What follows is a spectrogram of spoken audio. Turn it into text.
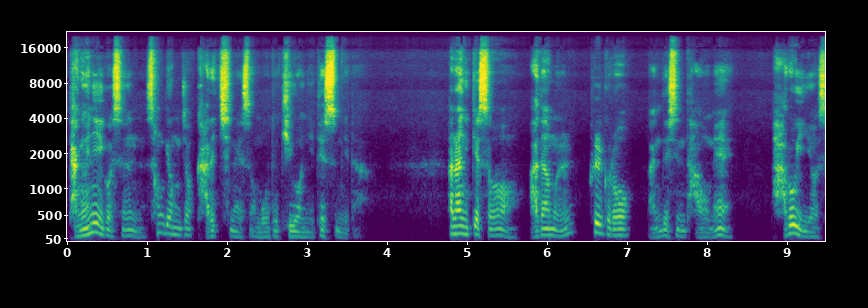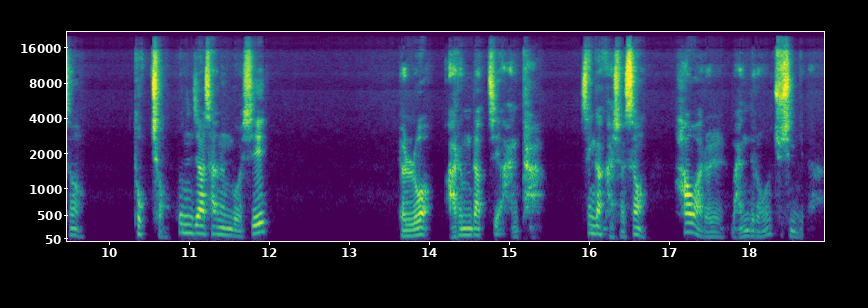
당연히 이것은 성경적 가르침에서 모두 기원이 됐습니다. 하나님께서 아담을 흙으로 만드신 다음에 바로 이어서 독처, 혼자 사는 것이 별로 아름답지 않다 생각하셔서 하와를 만들어 주십니다.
